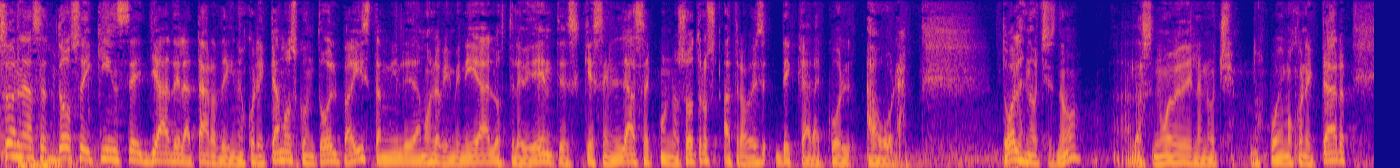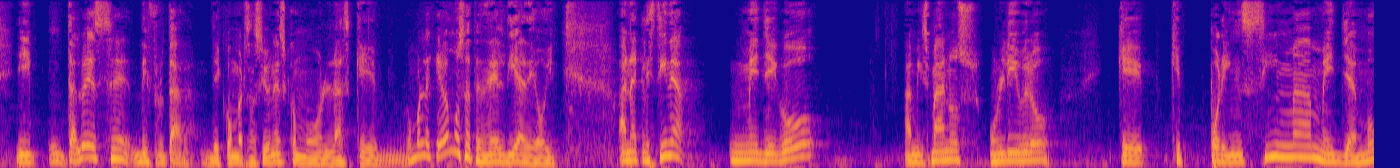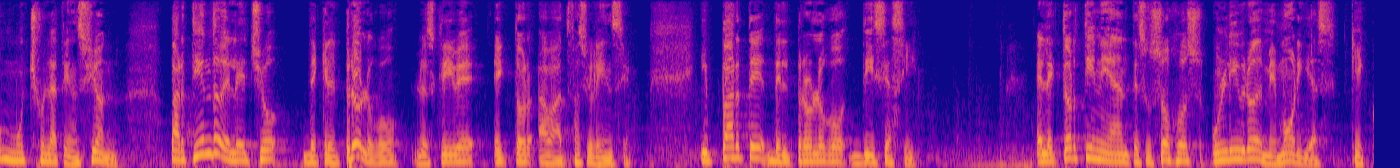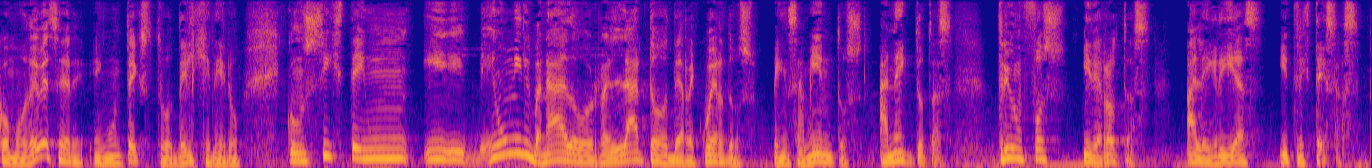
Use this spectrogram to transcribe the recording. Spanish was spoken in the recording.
Son las 12 y 15 ya de la tarde y nos conectamos con todo el país. También le damos la bienvenida a los televidentes que se enlazan con nosotros a través de Caracol Ahora. Todas las noches, ¿no? A las 9 de la noche nos podemos conectar y tal vez eh, disfrutar de conversaciones como las que, como que vamos a tener el día de hoy. Ana Cristina, me llegó a mis manos un libro que por encima me llamó mucho la atención partiendo del hecho de que el prólogo lo escribe Héctor Abad Faciolince. Y parte del prólogo dice así. El lector tiene ante sus ojos un libro de memorias que, como debe ser en un texto del género, consiste en un, en un hilvanado relato de recuerdos, pensamientos, anécdotas, triunfos y derrotas, alegrías y tristezas.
